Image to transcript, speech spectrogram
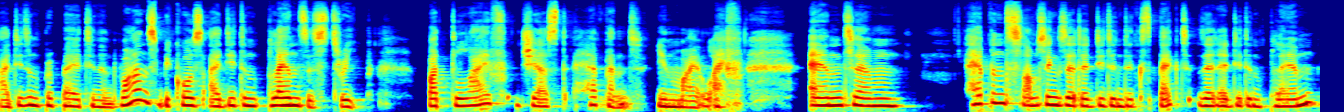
I didn't prepare it in advance because I didn't plan this trip. But life just happened in my life. And um, happened something that I didn't expect, that I didn't plan,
